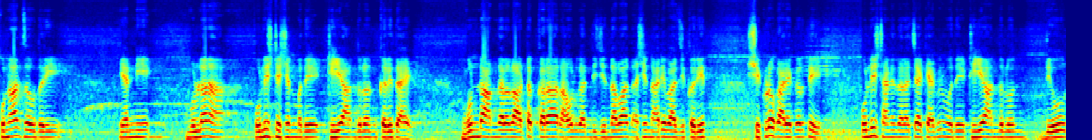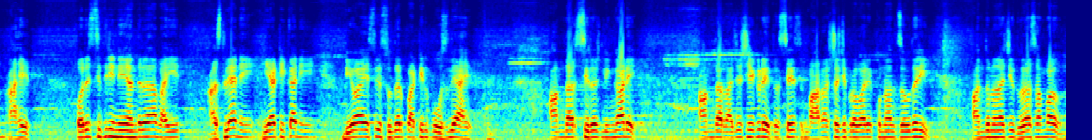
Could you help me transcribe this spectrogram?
कुणाल चौधरी यांनी बुलढाणा पोलीस स्टेशनमध्ये ठिय्या आंदोलन करीत आहेत गुंड आमदाराला अटक करा राहुल गांधी जिंदाबाद अशी नारेबाजी करीत शेकडो कार्यकर्ते पोलीस ठाणेदाराच्या कॅबिनमध्ये ठिय्या आंदोलन देऊन आहेत. परिस्थिती नियंत्रणाबाहेर असल्याने या ठिकाणी डी वाय एस पी सुधर पाटील पोहोचले आहेत. आमदार सिरज लिंगाडे आमदार राजेश हेगडे तसेच महाराष्ट्राचे प्रभारी कुणाल चौधरी आंदोलनाची धुरा सांभाळून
